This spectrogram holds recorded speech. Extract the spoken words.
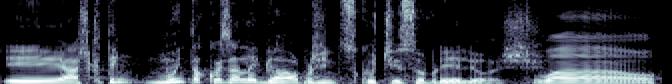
E acho que tem muita coisa legal pra gente discutir sobre ele hoje. Uau!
